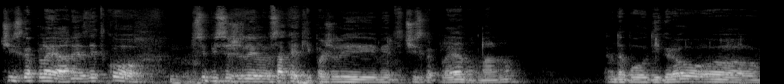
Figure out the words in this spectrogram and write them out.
Čizga pleja, ne? zdaj tako, vsi bi se želeli, vsaka ekipa želi imeti čizga pleja, normalno da bo odigral uh,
